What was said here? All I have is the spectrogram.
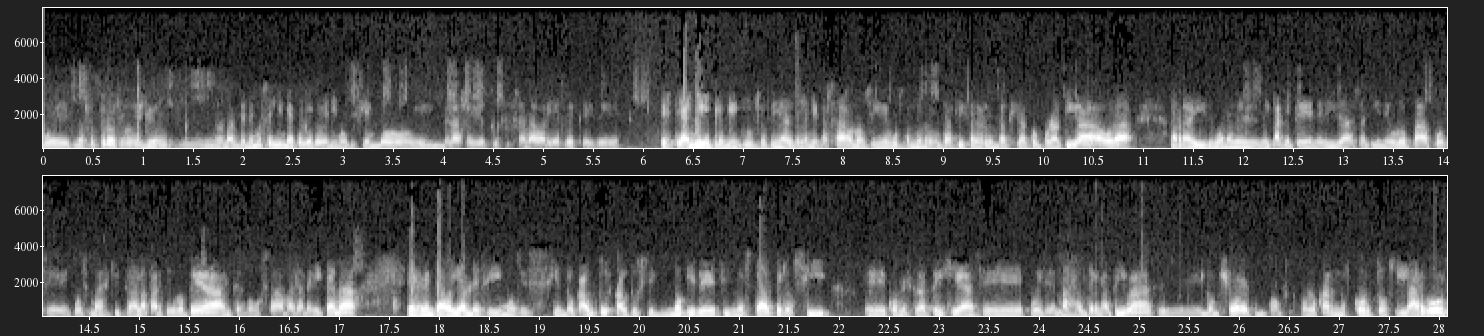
Pues nosotros eh, yo, nos mantenemos en línea con lo que venimos diciendo, me la has oído tú, Susana, varias veces de este año, yo creo que incluso finales del año pasado, nos sigue gustando la renta fija, la renta fija corporativa, ahora a raíz bueno del, paquete de medidas aquí en Europa, pues eh, pues más quizá la parte europea, antes nos gustaba más la americana. En renta variable seguimos siendo cautos, cautos no quiere decir no estar, pero sí eh, con estrategias pues más alternativas, long short, colocarnos cortos y largos,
